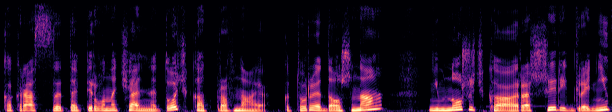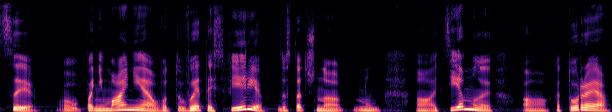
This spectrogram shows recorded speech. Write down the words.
как раз это первоначальная точка отправная, которая должна немножечко расширить границы э, понимания вот в этой сфере достаточно ну, а, темы, а, которая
